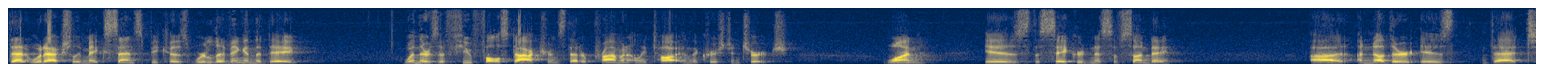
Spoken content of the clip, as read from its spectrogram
that would actually make sense because we're living in the day when there's a few false doctrines that are prominently taught in the Christian church. One is the sacredness of Sunday. Uh, another is that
